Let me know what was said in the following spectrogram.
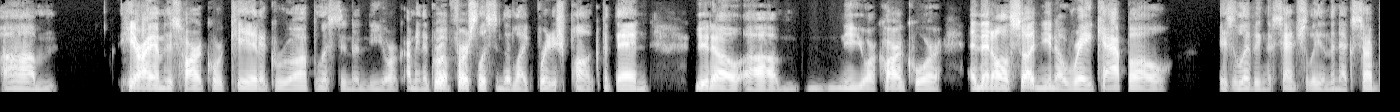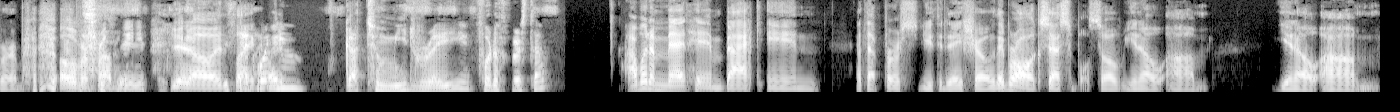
um, here I am, this hardcore kid. I grew up listening to New York. I mean, I grew up first listening to like British punk, but then, you know, um, New York hardcore. And then all of a sudden, you know, Ray Cappo is living essentially in the next suburb over from me. You know, it's is like when you got to meet Ray for the first time. I would have met him back in at that first Youth Today show. They were all accessible, so you know, um, you know, um,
